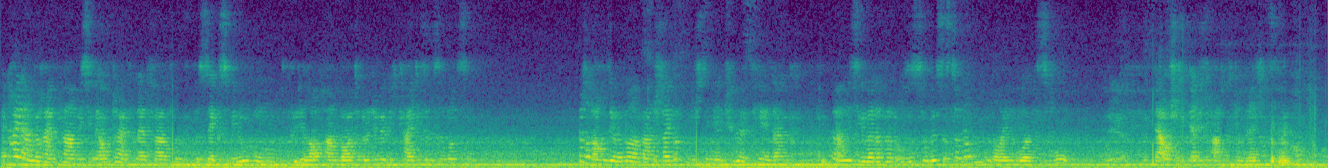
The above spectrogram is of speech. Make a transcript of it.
In Heide haben wir einen planmäßigen Aufenthalt von etwa 5 bis 6 Minuten für die Raucher an Bord und die Möglichkeit, diese zu nutzen. Bitte rauchen Sie aber nur am Bahnsteig und nicht in den Türen. Vielen Dank. Die planmäßige Weiterfahrt unseres Zuges ist dann um 9 Uhr 2. Der Ausstieg entfernt von rechts.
